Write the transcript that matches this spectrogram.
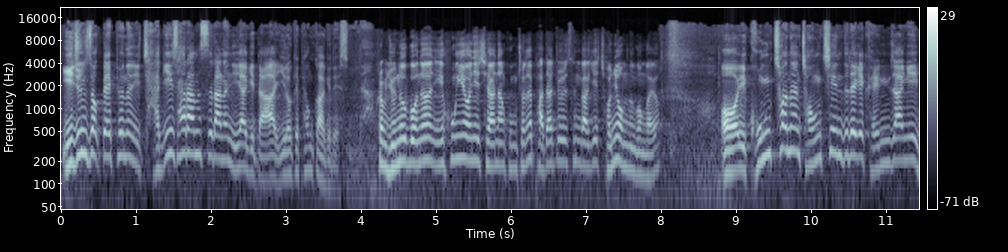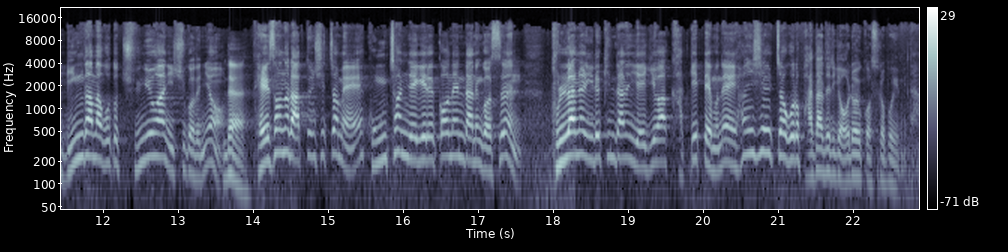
이준석 대표는 이 자기 사람 쓰라는 이야기다 이렇게 평가하기도 했습니다. 그럼 윤 후보는 이 홍 의원이 제안한 공천을 받아줄 생각이 전혀 없는 건가요? 어, 이 공천은 정치인들에게 굉장히 민감하고 또 중요한 이슈거든요. 네. 대선을 앞둔 시점에 공천 얘기를 꺼낸다는 것은 분란을 일으킨다는 얘기와 같기 때문에 현실적으로 받아들이기 어려울 것으로 보입니다.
